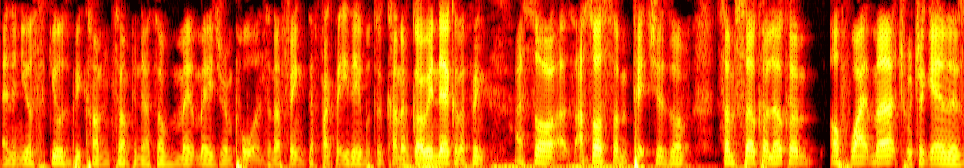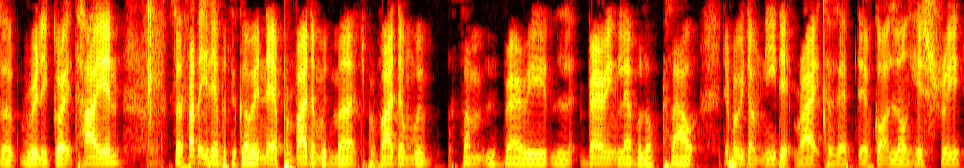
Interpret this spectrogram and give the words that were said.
and then your skills become something that's of ma- major importance. And i think the fact that he's able to kind of go in there because i think i saw i saw some pictures of some Circoloco off-white merch which again is a really great tie-in. So the fact that he's able to go in there provide them with merch provide them with some very varying level of clout they probably don't need it right? Because they've, they've got a long history.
